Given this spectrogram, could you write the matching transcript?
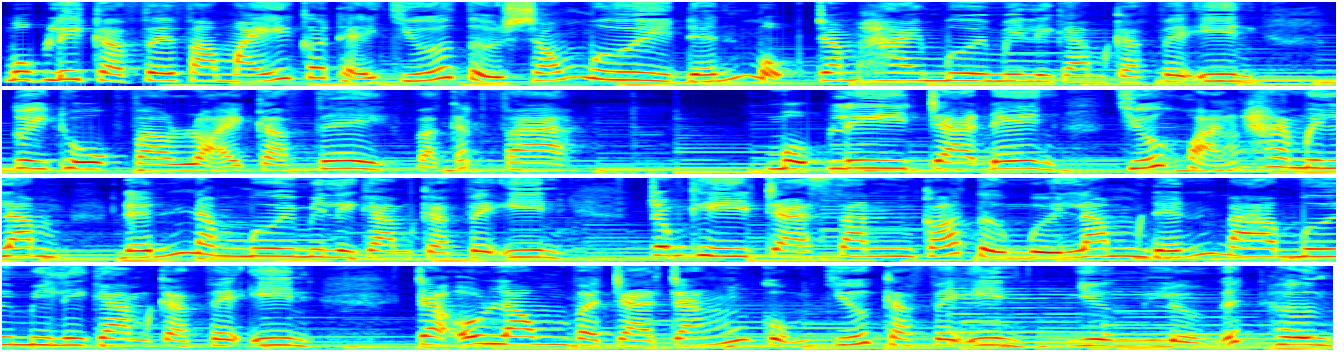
Một ly cà phê pha máy có thể chứa từ 60 đến 120 mg caffeine, tùy thuộc vào loại cà phê và cách pha. Một ly trà đen chứa khoảng 25 đến 50 mg caffeine, trong khi trà xanh có từ 15 đến 30 mg caffeine. Trà ô long và trà trắng cũng chứa caffeine nhưng lượng ít hơn.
